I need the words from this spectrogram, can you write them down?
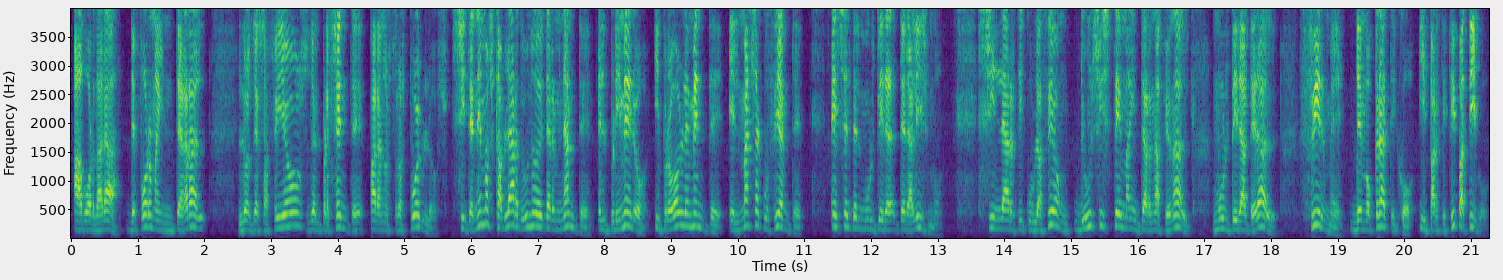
abordará de forma integral los desafíos del presente para nuestros pueblos. Si tenemos que hablar de uno determinante, el primero y probablemente el más acuciante es el del multilateralismo. Sin la articulación de un sistema internacional multilateral firme, democrático y participativo,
